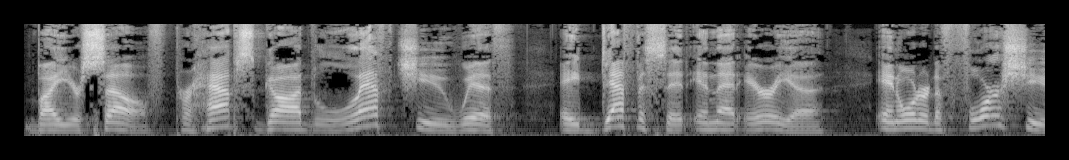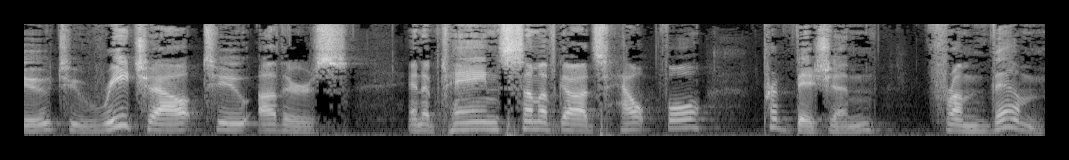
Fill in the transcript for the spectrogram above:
by yourself. Perhaps God left you with a deficit in that area in order to force you to reach out to others and obtain some of God's helpful provision from them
